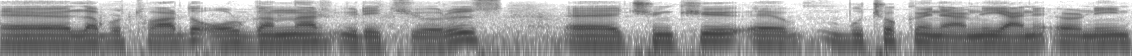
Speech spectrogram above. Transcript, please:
e, laboratuvarda organlar üretiyoruz. E, çünkü e, bu çok önemli. Yani örneğin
